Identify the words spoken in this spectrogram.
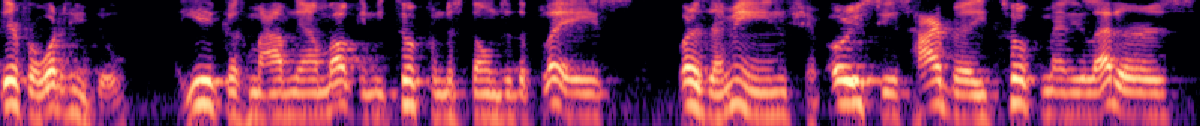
Therefore, what did he do? He took from the stones of the place. What does that mean? He took many letters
